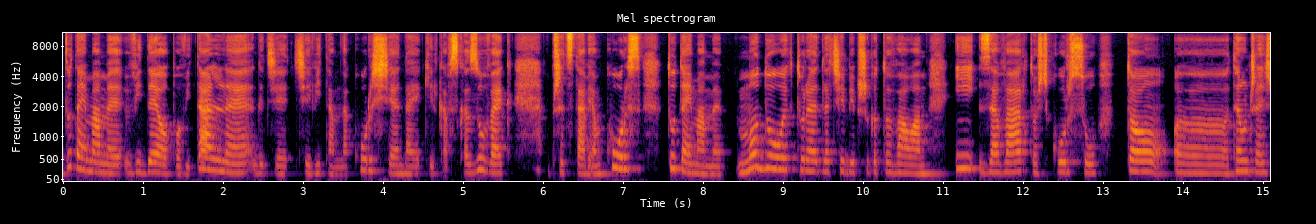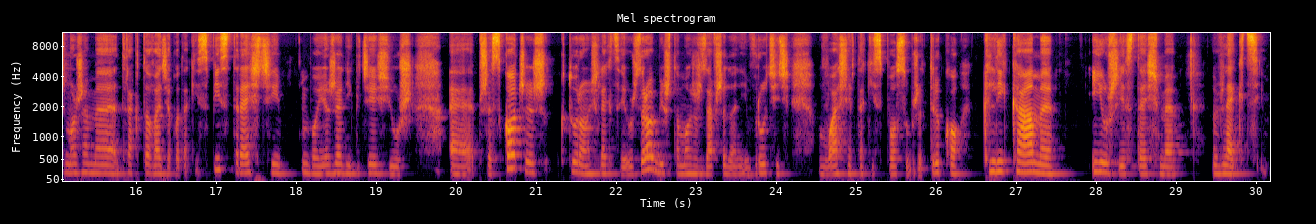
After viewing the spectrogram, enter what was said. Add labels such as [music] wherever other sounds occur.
Tutaj mamy wideo powitalne, gdzie Cię witam na kursie, daję kilka wskazówek, przedstawiam kurs. Tutaj mamy moduły, które dla Ciebie przygotowałam i zawartość kursu. Tą, e, tę część możemy traktować jako taki spis treści, bo jeżeli gdzieś już e, przeskoczysz, którąś lekcję już zrobisz, to możesz zawsze do niej wrócić właśnie w taki sposób, że tylko klikamy i już jesteśmy w lekcji.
